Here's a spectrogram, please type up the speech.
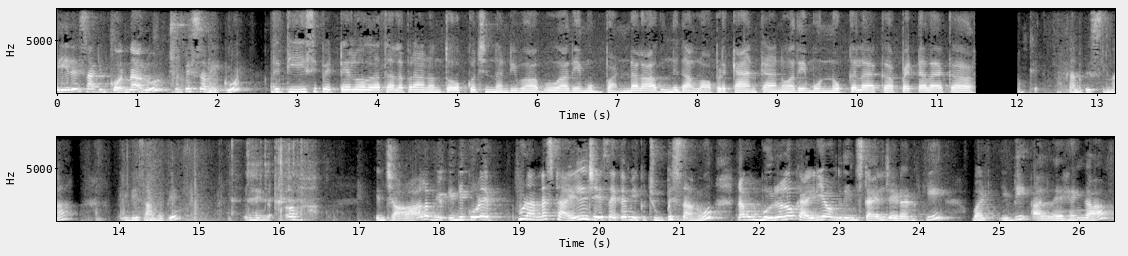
పేరెంట్స్ నాకు ఇది కొన్నారు చూపిస్తా మీకు. అది తీసి పెట్టేలోగా తల ప్రాణం తోక్కొచ్చిందండి బాబు. అదేమో బండలాగా ఉంది దాని లోపల క్యాన్ క్యాన్ అదేమో నొక్కలేక పెట్టలేక. ఓకే కనిపిస్తుందా? ఇది సంగతి. లెహంగా. ఇది చాలా బ్యూ ఇది కూడా ఎప్పుడన్నా స్టైల్ చేసి అయితే మీకు చూపిస్తాను. నాకు బుర్రలో ఒక ఐడియా ఉంది దీన్ని స్టైల్ చేయడానికి. బట్ ఇది ఆ లెహెంగా.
